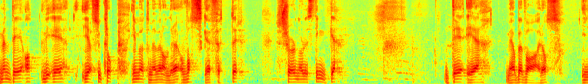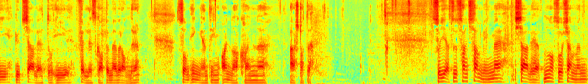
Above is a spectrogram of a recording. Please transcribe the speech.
Men det at vi er Jesu kropp i møte med hverandre og vasker føtter sjøl når det stinker, det er med å bevare oss i Guds kjærlighet og i fellesskapet med hverandre som ingenting annet kan eh, erstatte. Så Jesus han kommer inn med kjærligheten, og så kommer han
